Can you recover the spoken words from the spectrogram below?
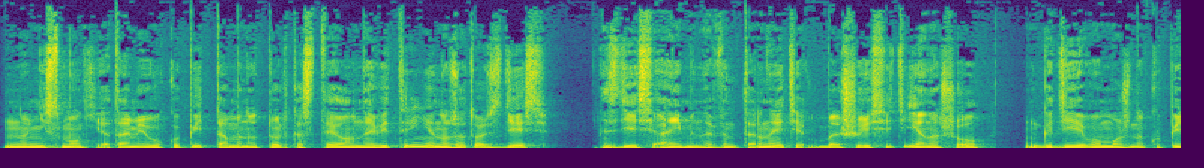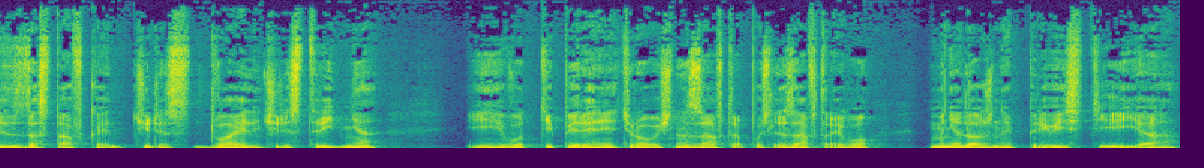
Но не смог я там его купить, там оно только стояло на витрине, но зато здесь, здесь, а именно в интернете, в большой сети я нашел где его можно купить с доставкой через два или через три дня. И вот теперь ориентировочно завтра, послезавтра его мне должны привезти. Я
